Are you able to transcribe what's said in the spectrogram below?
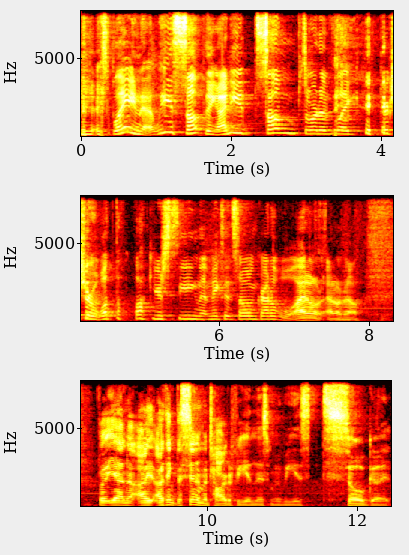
Explain at least something. I need some sort of like picture of what the fuck you're seeing that makes it so incredible. I don't I don't know. But yeah, no, I, I think the cinematography in this movie is so good.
